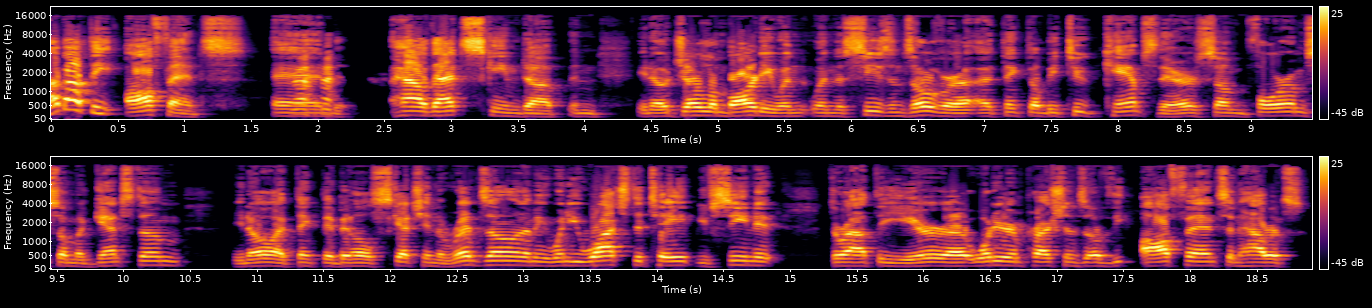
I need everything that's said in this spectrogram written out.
How about the offense and how that's schemed up. And you know, Joe Lombardi, when when the season's over, I think there'll be two camps there: some for him, some against him. You know, I think they've been a little sketchy in the red zone. I mean, when you watch the tape, you've seen it throughout the year. Uh, what are your impressions of the offense and how it's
